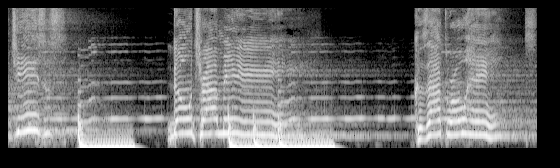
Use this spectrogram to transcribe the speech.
Jesus. Don't try me. Cause I throw hands.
